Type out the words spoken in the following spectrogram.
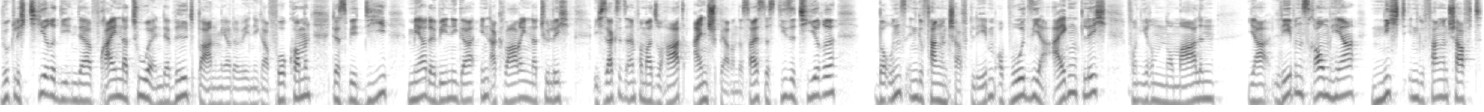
wirklich Tiere, die in der freien Natur, in der Wildbahn mehr oder weniger vorkommen, dass wir die mehr oder weniger in Aquarien natürlich, ich sag's jetzt einfach mal so hart, einsperren. Das heißt, dass diese Tiere bei uns in Gefangenschaft leben, obwohl sie ja eigentlich von ihrem normalen ja, Lebensraum her nicht in Gefangenschaft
